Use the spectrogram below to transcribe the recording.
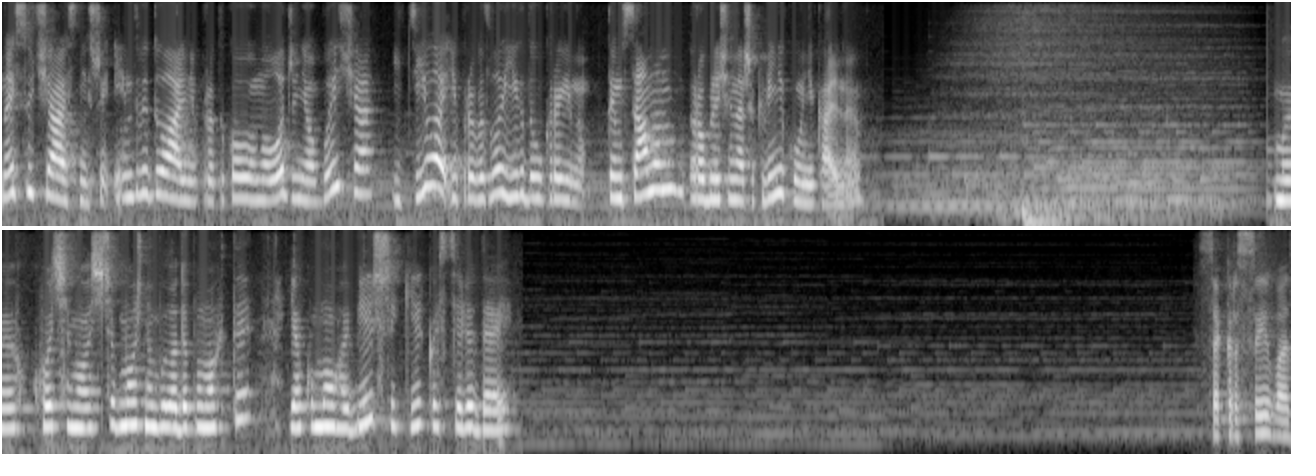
найсучасніші індивідуальні протоколи омолодження обличчя і тіла і привезли їх до України, тим самим роблячи нашу клініку унікальною. Ми хочемо, щоб можна було допомогти якомога більшій кількості людей. Це красива,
